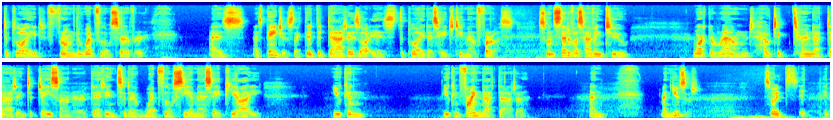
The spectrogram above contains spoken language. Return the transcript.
deployed from the Webflow server as as pages. Like the, the data is is deployed as HTML for us. So instead of us having to work around how to turn that data into JSON or get into the Webflow CMS API, you can you can find that data and and use it. So it's it it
